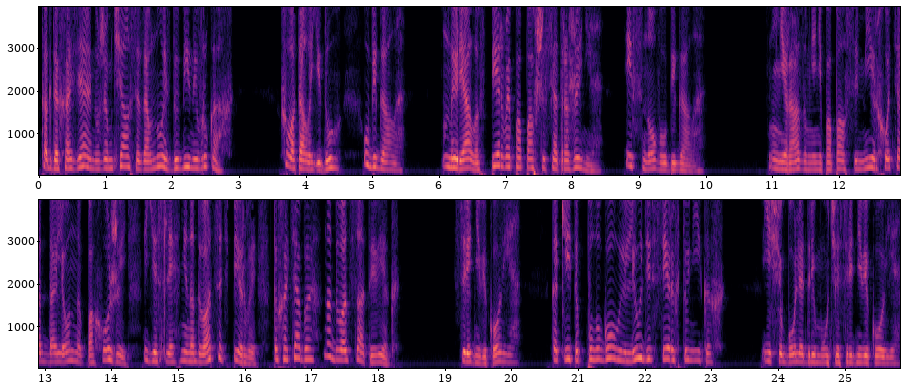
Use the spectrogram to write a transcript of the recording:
когда хозяин уже мчался за мной с дубиной в руках. Хватала еду, убегала. Ныряла в первое попавшееся отражение и снова убегала. Ни разу мне не попался мир, хоть отдаленно похожий, если не на 21 то хотя бы на 20 век. Средневековье, какие-то полуголые люди в серых туниках, еще более дремучее средневековье,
